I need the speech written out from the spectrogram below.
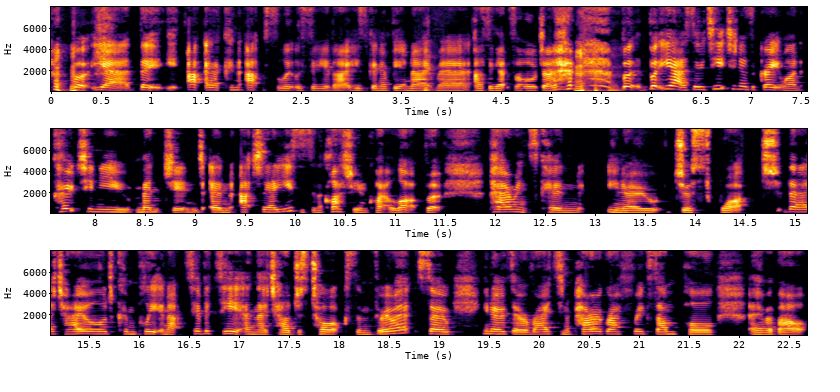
but yeah, I, I, can absolutely see that he's going to be a nightmare as he gets older. but but yeah, so teaching is a great one. Coaching you mentioned, and actually I use this in the classroom quite a lot, but parents can you know, just watch their child complete an activity and their child just talks them through it. So, you know, if they're writing a paragraph, for example, um, about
